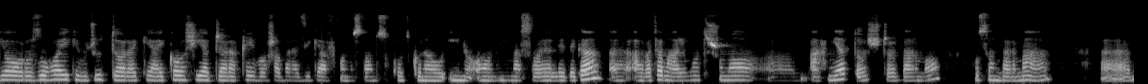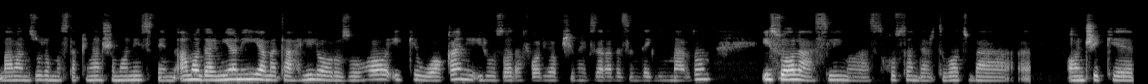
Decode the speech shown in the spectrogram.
یا آرزوهایی که وجود داره که ای کاش یک جرقه باشه بر از اینکه افغانستان سقوط کنه و این و آن و این مسائل دیگه البته معلومات شما اه، اهمیت داشت بر ما خصوصا بر ما ما منظور مستقیما شما نیستیم اما در میان این همه تحلیل آرزوها ای که واقعا این روزا در فاریاب چی میگذره به زندگی مردم این سوال اصلی ما است خصوصا در ارتباط به آنچه که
